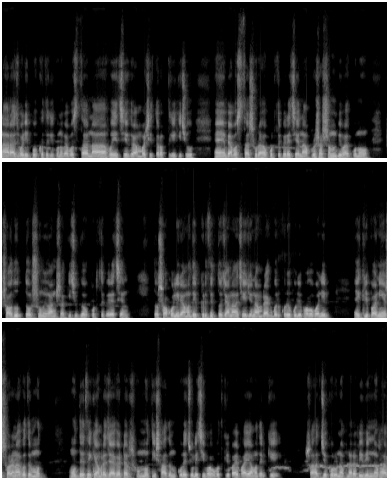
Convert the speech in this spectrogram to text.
না রাজবাড়ির পক্ষ থেকে কোনো ব্যবস্থা না হয়েছে, গ্রামবাসীর তরফ থেকে কিছু ব্যবস্থা সুরাহ করতে পেরেছে, না প্রশাসন বিভাগ কোনো সদুত্তর সুমীমাংসা কিছু করতে পেরেছেন। তো সকলের আমাদের কৃতিত্ব জানা আছে, এই জন্য আমরা একবার করে বলি ভগবানের কৃপা নিয়ে শরণাগতের মধ্য- মধ্যে থেকে আমরা জায়গাটার উন্নতি সাধন করে চলেছি ভগবত কৃপায়। ভাই, আমাদেরকে সাহায্য করুন আপনারা বিভিন্নভাবে।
